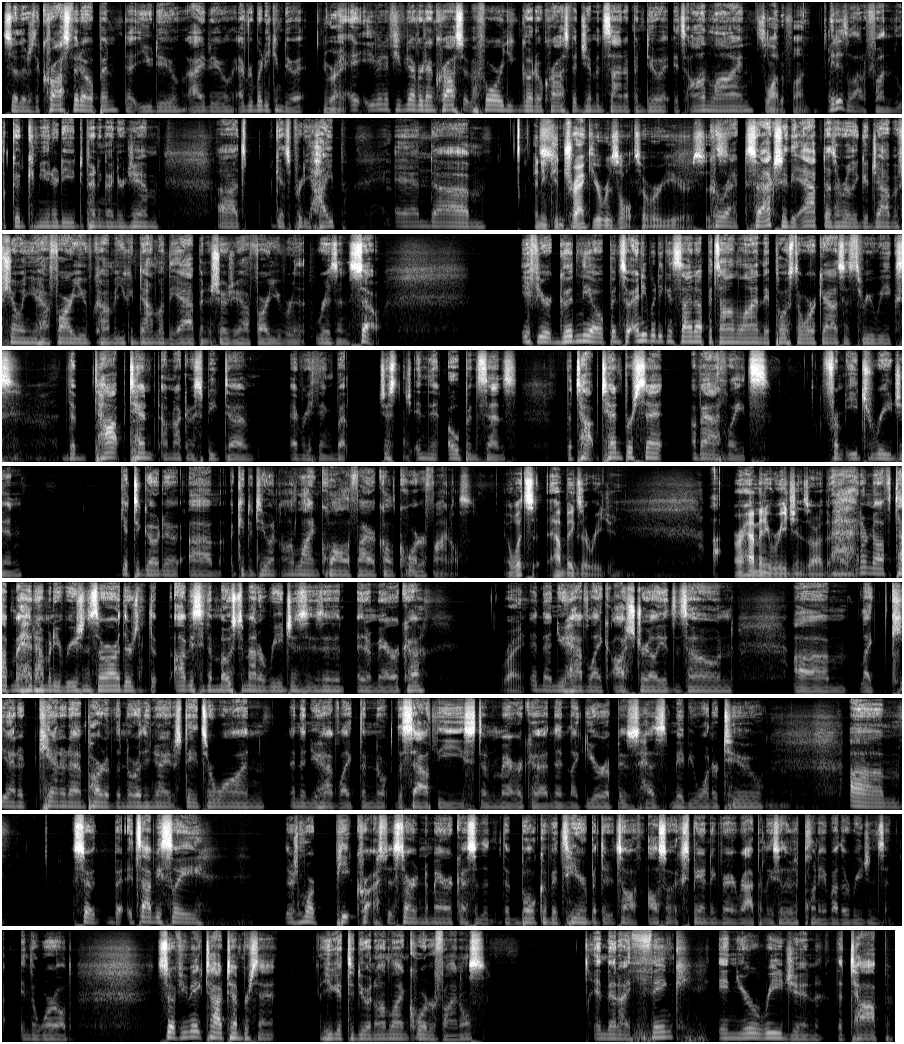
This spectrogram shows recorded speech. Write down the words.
So there's the CrossFit Open that you do, I do. Everybody can do it. Right. Even if you've never done CrossFit before, you can go to a CrossFit gym and sign up and do it. It's online. It's a lot of fun. It is a lot of fun. Good community, depending on your gym. Uh, it's, it gets pretty hype. And um, And you can track your results over years. It's- Correct. So actually, the app does a really good job of showing you how far you've come. You can download the app and it shows you how far you've risen. So if you're good in the open, so anybody can sign up. It's online. They post the workouts. It's three weeks. The top ten. I'm not going to speak to everything, but just in the open sense, the top ten percent of athletes from each region get to go to um, get to do an online qualifier called quarterfinals. And what's how big's a region? Or how many regions are there? I don't know off the top of my head how many regions there are. There's the, obviously the most amount of regions is in, in America, Right. and then you have like Australia's its own, um, like Canada, Canada and part of the northern United States are one, and then you have like the nor- the southeast and America, and then like Europe is has maybe one or 2 Um, so, but it's obviously there's more peak CrossFit started in America, so the, the bulk of it's here, but it's al- also expanding very rapidly. So there's plenty of other regions in the world. So if you make top ten percent, you get to do an online quarterfinals, and then I think in your region the top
